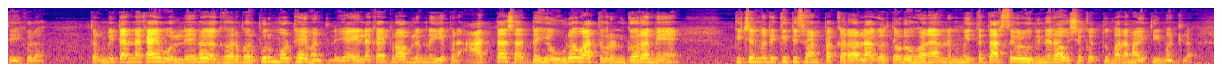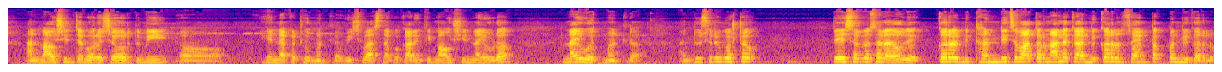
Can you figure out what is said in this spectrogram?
ते इकडं. तर मी त्यांना काय बोलले बघा घर भरपूर मोठं आहे म्हटलं. यायला काही प्रॉब्लेम नाही आहे पण आत्ता सध्या एवढं वातावरण गरम आहे किचनमध्ये किती स्वयंपाक करावा लागेल तेवढं होणार नाही. मी तर जास्त वेळ उभी नाही राहू शकत तुम्हाला माहिती म्हटलं. आणि मावशींच्या भरोश्यावर तुम्ही हे नका ठेवू म्हटलं. विश्वास नको कारण की मावशींना एवढं नाही होत म्हटलं. आणि दुसरी गोष्ट ते सगळं चला जाऊ दे करल मी थंडीचं वातावरण आलं का मी करल स्वयंपाक पण मी करलो.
